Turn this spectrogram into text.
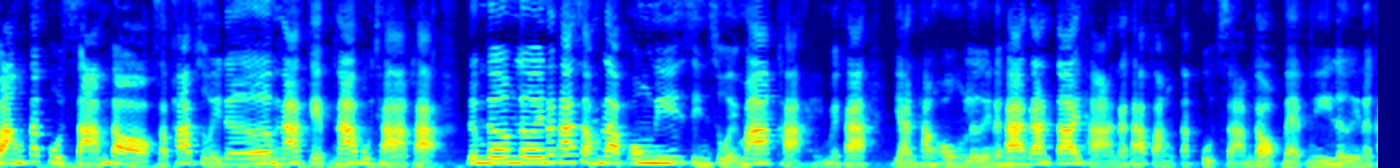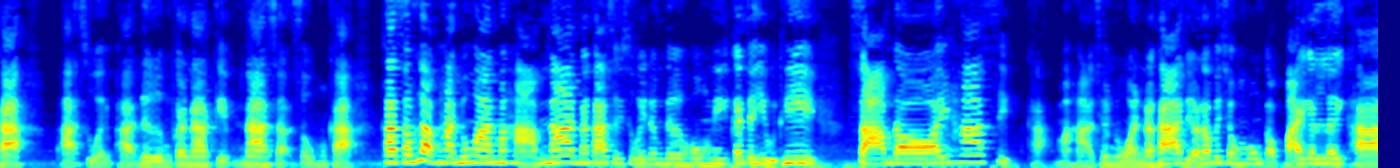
ฝังตะกรุด 3 ดอก สภาพสวยเดิม น่าเก็บน่าบูชาค่ะ เดิมๆเลยนะคะสำหรับองค์นี้สินสวยมากค่ะ เห็นไหมคะ ยันทั้งองค์เลยนะคะ ด้านใต้ฐานนะคะ ฝังตะกรุด 3 ดอกแบบนี้เลยนะคะ พระสวยพระเดิมก็น่าเก็บน่าสะสมค่ะ ค่ะสำหรับหนุมานมหาอำนาจนะคะ สวยๆเดิมๆองค์นี้ก็จะอยู่ที่ 350 ค่ะ มหาชนวนนะคะ เดี๋ยวเราไปชมองค์ต่อไปกันเลยค่ะ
